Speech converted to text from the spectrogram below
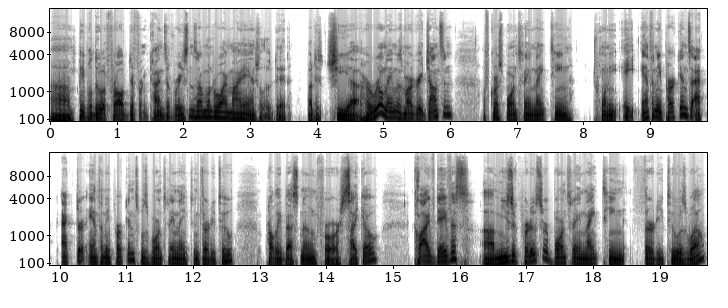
Uh, people do it for all different kinds of reasons. I wonder why Maya Angelou did. But she, uh, her real name is Marguerite Johnson. Of course, born today in 1928. Anthony Perkins, actor Anthony Perkins, was born today in 1932. Probably best known for Psycho. Clive Davis, music producer, born today in 1932 as well.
